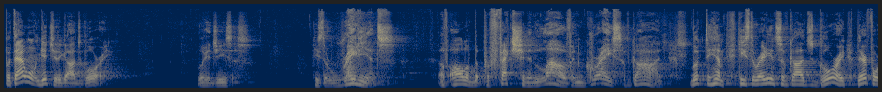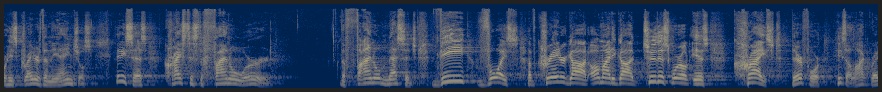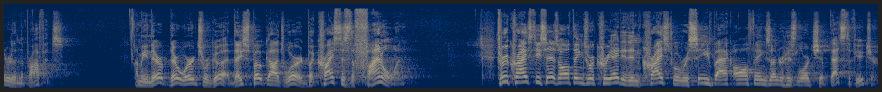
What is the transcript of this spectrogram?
but that won't get you to God's glory. Look at Jesus. He's the radiance of all of the perfection and love and grace of God. Look to him. He's the radiance of God's glory, therefore, he's greater than the angels. Then he says, Christ is the final word, the final message. The voice of Creator God, Almighty God, to this world is Christ. Therefore, he's a lot greater than the prophets. I mean, their, their words were good. They spoke God's word, but Christ is the final one. Through Christ, he says, all things were created, and Christ will receive back all things under his lordship. That's the future.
